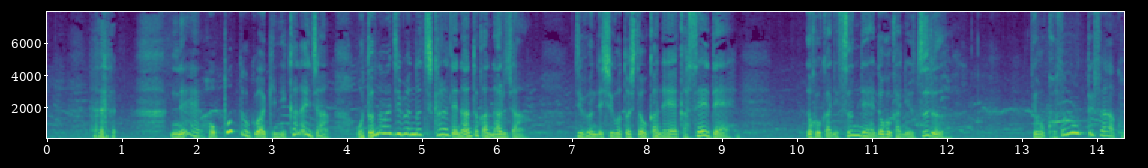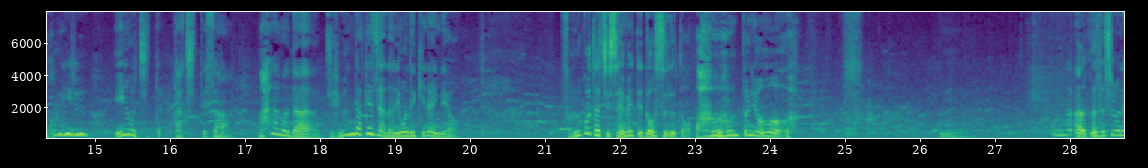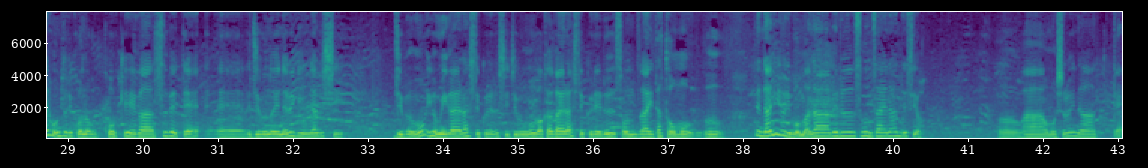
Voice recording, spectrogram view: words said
ねえほっぽっておくわけにいかないじゃん。大人は自分の力でなんとかなるじゃん。自分で仕事してお金稼いでどこかに住んでどこかに移る。でも子供ってさここにいる命たちってさまだまだ自分だけじゃ何もできないんだよ。その子たち責めてどうすると本当に思う、うん、こんなあ私はね本当にこの光景が全て、えー、自分のエネルギーになるし自分を蘇らせてくれるし自分を若返らせてくれる存在だと思う、うん、で何よりも学べる存在なんですよ。うん、わあ面白いなって。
